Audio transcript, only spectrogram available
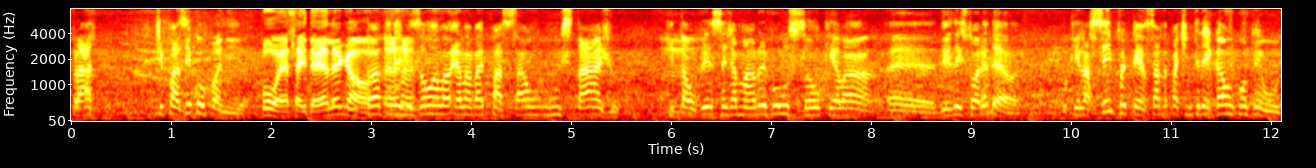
pra te fazer companhia. Pô, essa ideia é legal. Então a televisão ela, ela vai passar um, um estágio que talvez seja a maior evolução que ela é, desde a história dela, porque ela sempre foi pensada para te entregar um conteúdo.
